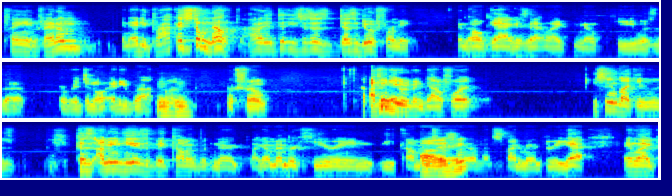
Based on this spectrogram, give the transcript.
playing Venom and Eddie Brock, I just don't know. I don't, he just doesn't do it for me. And the whole gag is that like you know he was the original Eddie Brock on Mhm. the film. I think he would have been down for it. He seemed like he was, because I mean he is a big comic book nerd. Like I remember hearing the Oh, commentary he? on like Spider-Man Three, yeah, and like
